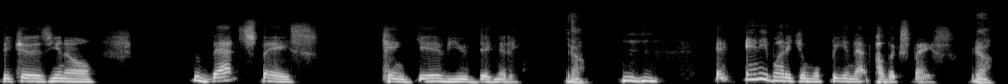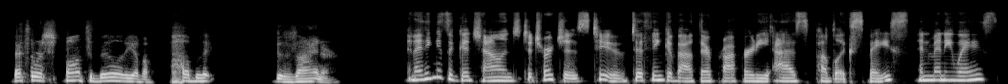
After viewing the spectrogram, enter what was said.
Because, you know, that space can give you dignity. Yeah. Mm-hmm. And anybody can be in that public space. Yeah. That's the responsibility of a public designer. And I think it's a good challenge to churches too, to think about their property as public space in many ways.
